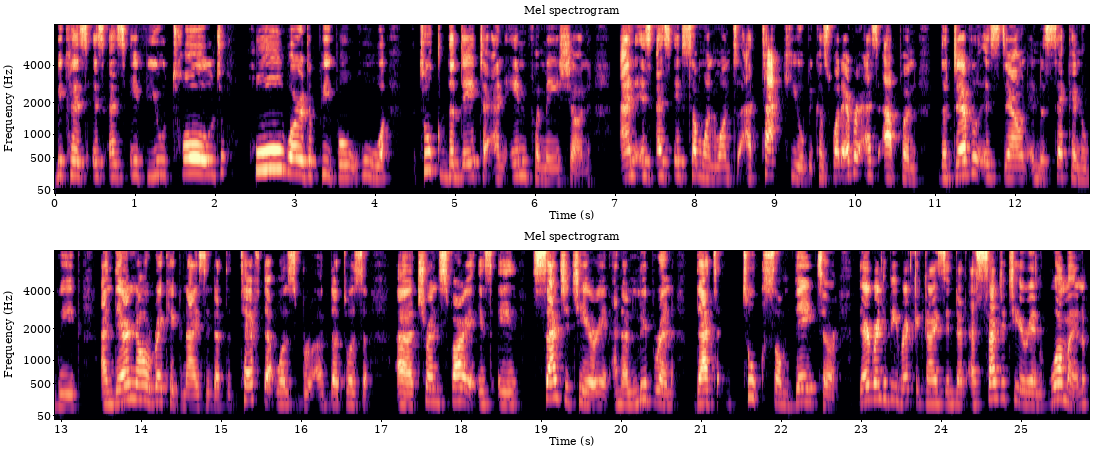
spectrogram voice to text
because it's as if you told who were the people who took the data and information and it's as if someone wants to attack you because whatever has happened the devil is down in the second week and they're now recognizing that the theft that was that was uh, transpired is a Sagittarian and a Libran that took some data. They're going to be recognizing that a Sagittarian woman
